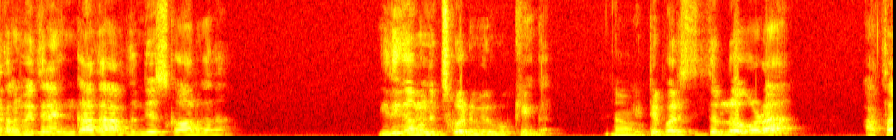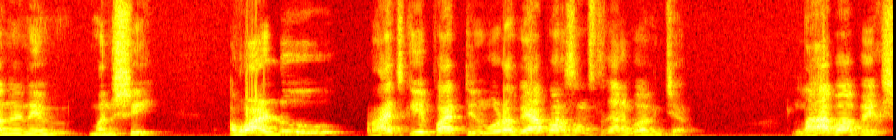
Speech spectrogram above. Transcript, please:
అతను వ్యతిరేకం కాదని అర్థం చేసుకోవాలి కదా. ఇది గమనించుకోండి మీరు ముఖ్యంగా. ఎట్టి పరిస్థితుల్లో కూడా అతనిని మనిషి వాళ్ళు రాజకీయ పార్టీని కూడా వ్యాపార సంస్థగానే భావించారు. లాభాపేక్ష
